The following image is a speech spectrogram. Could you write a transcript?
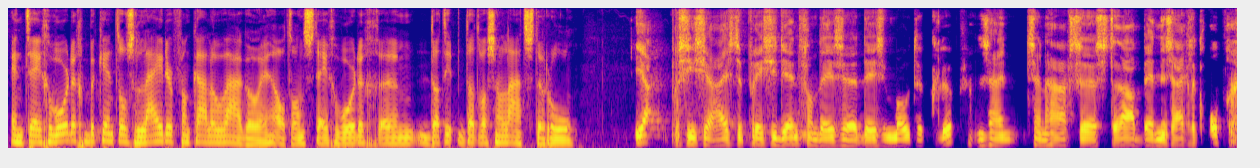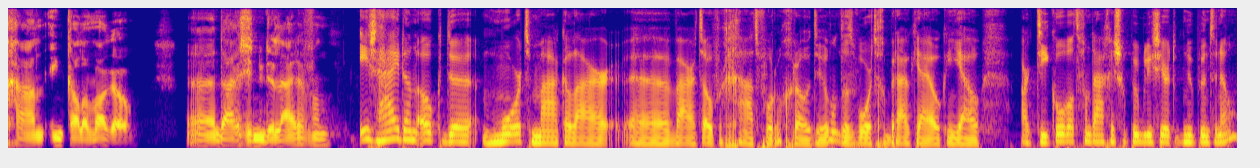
En tegenwoordig bekend als leider van Caloago, hè? althans tegenwoordig, um, dat, dat was zijn laatste rol. Ja, precies. Ja. Hij is de president van deze, deze motorclub. Zijn, zijn Haagse straatbende is eigenlijk opgegaan in Calawago. Uh, daar is hij nu de leider van. Is hij dan ook de moordmakelaar uh, waar het over gaat voor een groot deel? Dat woord gebruik jij ook in jouw artikel wat vandaag is gepubliceerd op nu.nl?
